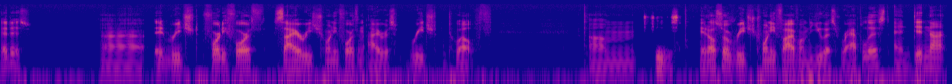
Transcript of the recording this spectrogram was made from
It is. Uh, it reached 44th. Syre reached 24th, and Erys reached 12th. Um, Jeez. it also reached 25 on the U.S. rap list and did not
